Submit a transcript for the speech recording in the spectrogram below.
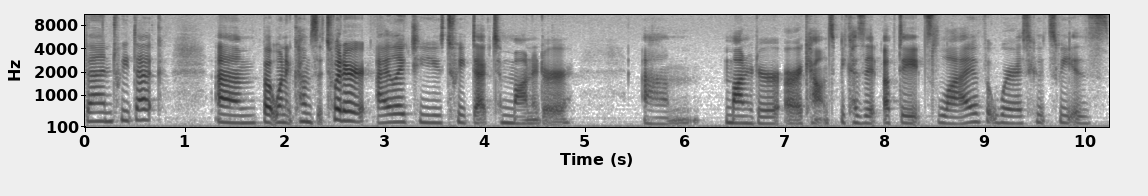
than TweetDeck. Um, but when it comes to Twitter, I like to use TweetDeck to monitor um, monitor our accounts because it updates live, whereas Hootsuite is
